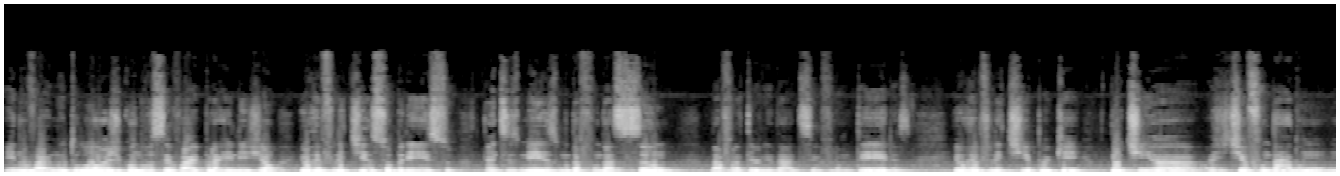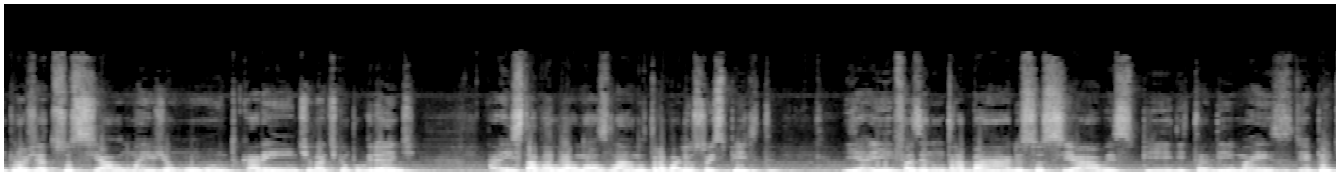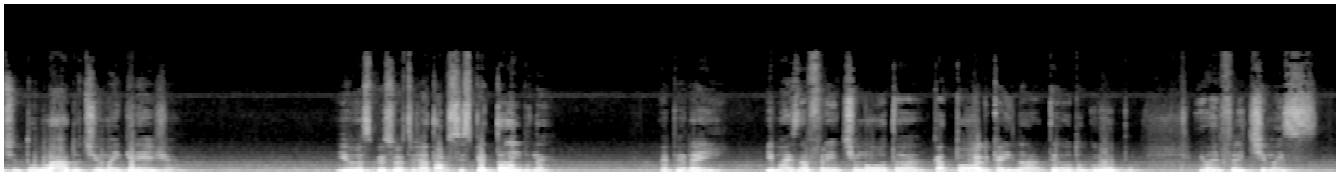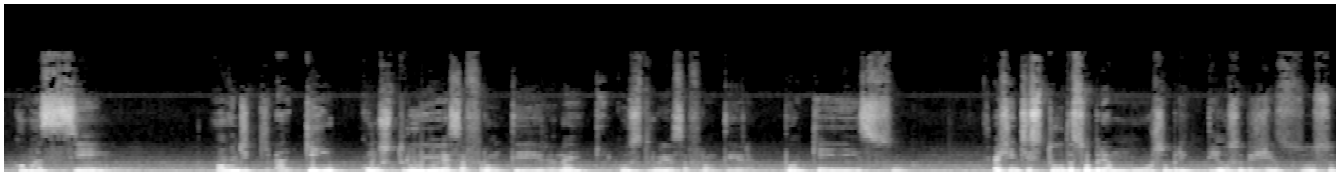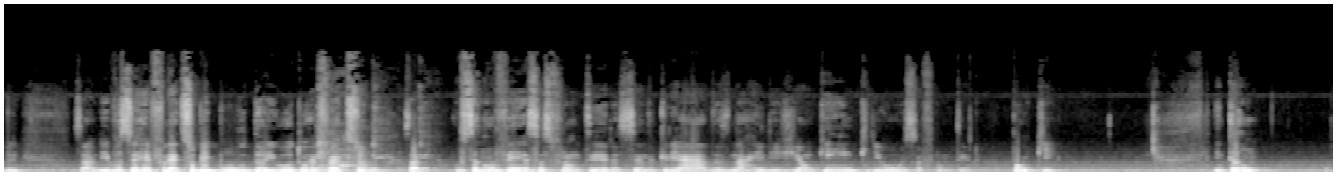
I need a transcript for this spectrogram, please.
E não vai muito longe quando você vai para a religião. Eu refletia sobre isso antes mesmo da fundação da Fraternidade Sem Fronteiras. Eu refletia porque eu tinha, a gente tinha fundado um, um projeto social numa região muito carente lá de Campo Grande. Aí estava nós lá no trabalho, eu sou espírita, e aí fazendo um trabalho social espírita ali, mas de repente do lado tinha uma igreja e as pessoas já estavam se espetando, né? Mas peraí. E mais na frente uma outra católica, e lá tem outro grupo. E eu refleti, mas como assim? Onde, quem construiu essa fronteira, né? Quem construiu essa fronteira? Por que isso? A gente estuda sobre amor, sobre Deus, sobre Jesus, sobre, sabe? E você reflete sobre Buda e o outro reflete sobre, sabe? Você não vê essas fronteiras sendo criadas na religião. Quem criou essa fronteira? Por quê? Então,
